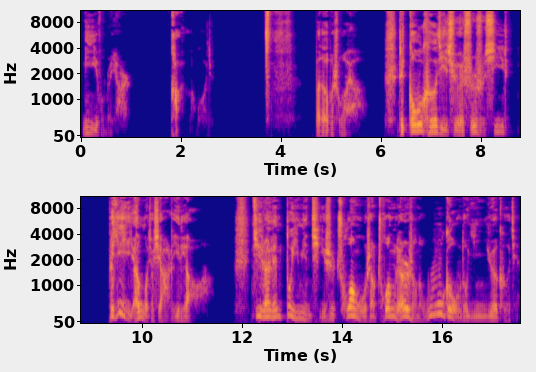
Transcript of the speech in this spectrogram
眯缝着眼儿看了过去。不得不说呀，这高科技确实是犀利，这一眼我就吓了一跳啊。既然连对面寝室窗户上、窗帘上的污垢都隐约可见，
